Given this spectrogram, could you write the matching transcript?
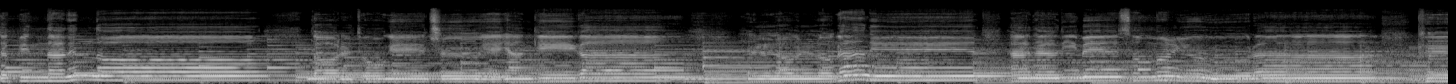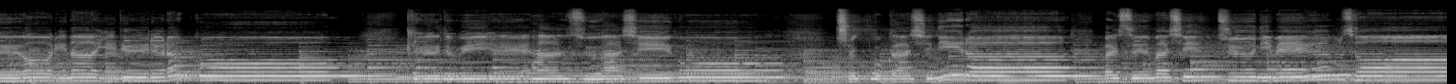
반짝반짝 빛나는 너. 너를 통해 주의 향기가 흘러 흘러가는 하나님의 선물 유라. 그 어린아이들을 안고 그들 위해 안수하시고 축복하시니라. 말씀하신 주님의 음성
